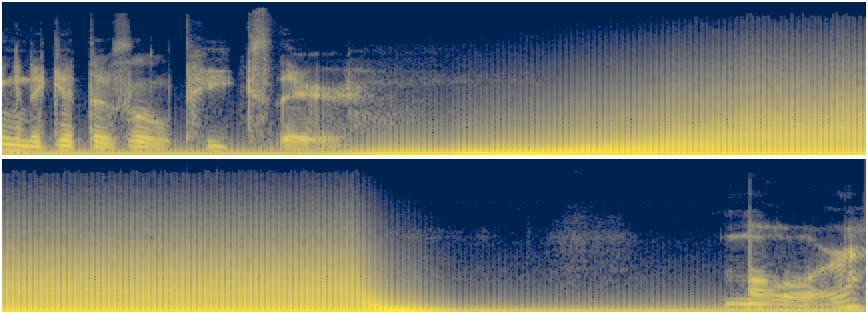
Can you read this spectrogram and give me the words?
Starting to get those little peaks there. More.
